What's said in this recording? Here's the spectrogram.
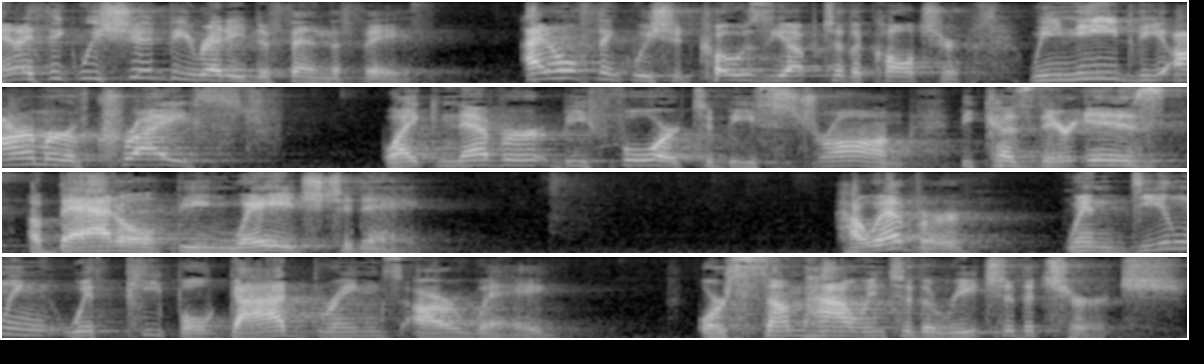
And I think we should be ready to defend the faith. I don't think we should cozy up to the culture. We need the armor of Christ like never before to be strong because there is a battle being waged today. However, when dealing with people God brings our way or somehow into the reach of the church,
